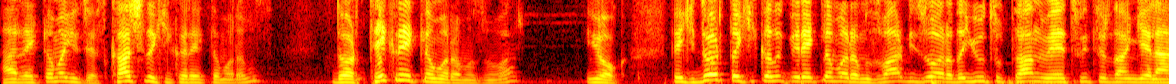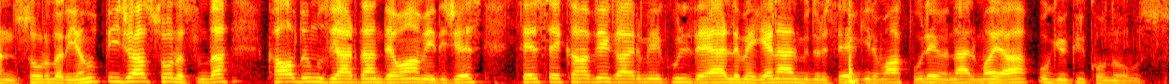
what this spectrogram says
Ha reklama gideceğiz. Kaç dakika reklam aramız? 4. Tek reklam aramız mı var? Yok. Peki 4 dakikalık bir reklam aramız var. Biz o arada YouTube'dan ve Twitter'dan gelen soruları yanıtlayacağız. Sonrasında kaldığımız yerden devam edeceğiz. TSKB Gayrimenkul Değerleme Genel Müdürü sevgili Makbule Önel Maya bugünkü konuğumuz.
